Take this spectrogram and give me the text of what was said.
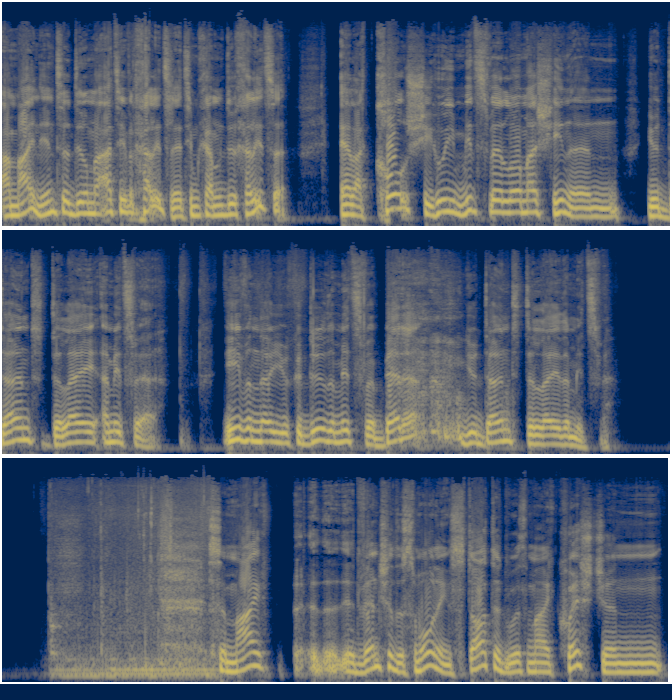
Amain into dilma ati. Let him come and do chalitza. Ela kol shihui mitzvah lo mashinen. You don't delay a mitzvah. Even though you could do the mitzvah better, you don't delay the mitzvah. So my uh, adventure this morning started with my question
